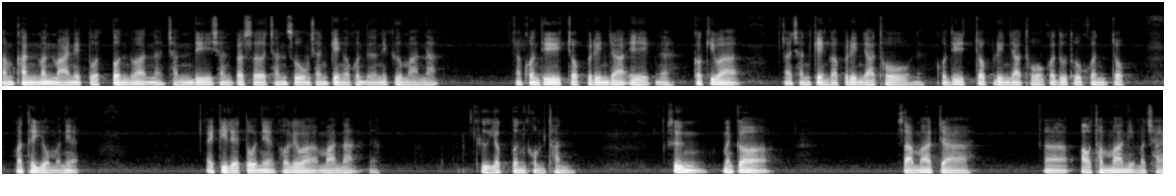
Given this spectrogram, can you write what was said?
สำคัญมั่นหมายในตัวตนว่านะฉันดีฉันประเสริฐฉันสูง ฉันเก่งกว่าคนอื่นนี่คือมานะคนที่จบปริญญาเอกนะก็คิดว่าฉันเก่งกว่าปริญญาโทนะคนที่จบปริญญาโทก็ดูถูกคนจบมัธยมอันเนี้ยไอ้กิเลสตัวเนี้ยเขาเรียกว่ามานะนะ คือยกตนข่มท่าน ซึ่งมันก็สามารถจะเอาธรรมะนี่มาใช้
